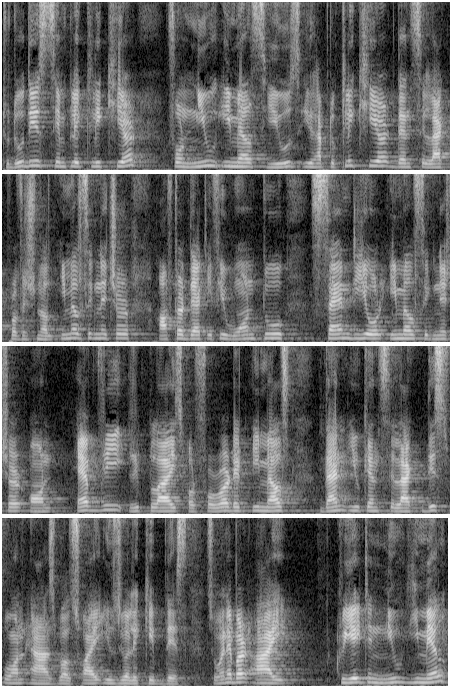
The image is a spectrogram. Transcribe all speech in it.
to do this simply click here. For new emails use you have to click here then select professional email signature. After that if you want to send your email signature on every replies or forwarded emails then you can select this one as well. So i usually keep this. So whenever i create a new email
